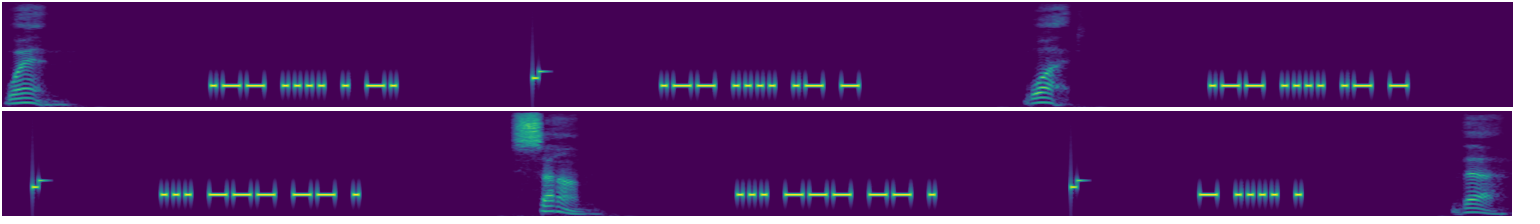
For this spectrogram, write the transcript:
When. What? Some. The.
